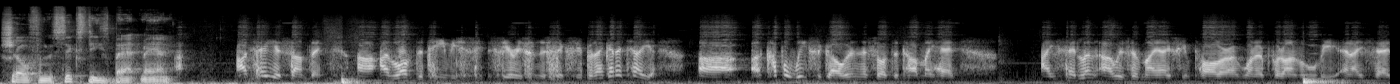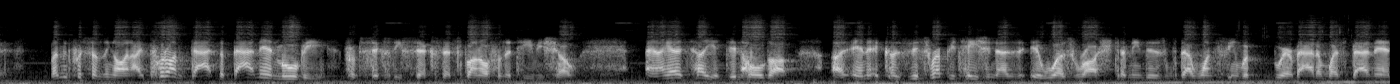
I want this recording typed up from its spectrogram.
show from the '60s Batman. I'll tell you something. Uh, I love the TV series from the 60s, but I got to tell you, uh, a couple weeks ago, and this off the top of my head, I said, let I was at my ice cream parlor, I wanted to put on a movie, and I said, let me put something on. I put on Bat, the Batman movie from 66 that spun off from the TV show. And I got to tell you, it didn't hold up. Uh, and because its reputation as it was rushed. I mean, there's that one scene with, where Adam West Batman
